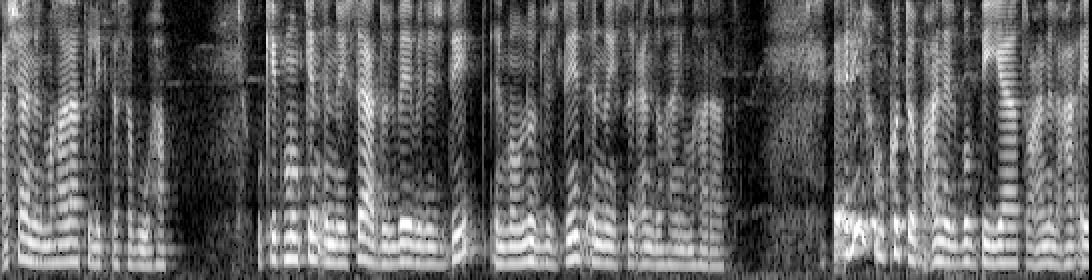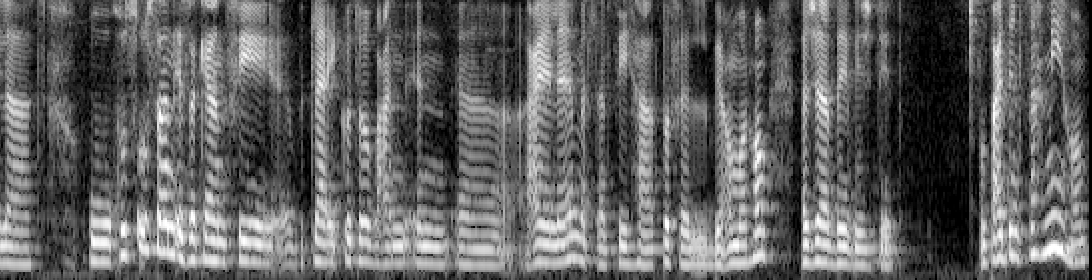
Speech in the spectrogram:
عشان المهارات اللي اكتسبوها. وكيف ممكن إنه يساعدوا البيبي الجديد المولود الجديد إنه يصير عنده هاي المهارات. اقري لهم كتب عن البوبيات وعن العائلات وخصوصا إذا كان في بتلاقي كتب عن إن آه، عائله مثلا فيها طفل بعمرهم اجى بيبي جديد. وبعدين فهميهم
